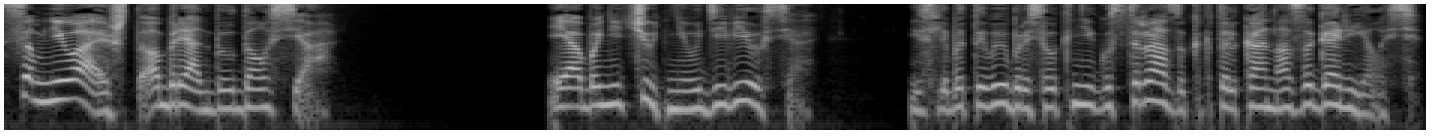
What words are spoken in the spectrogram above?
сомневаюсь, что обряд бы удался. Я бы ничуть не удивился, если бы ты выбросил книгу сразу, как только она загорелась,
